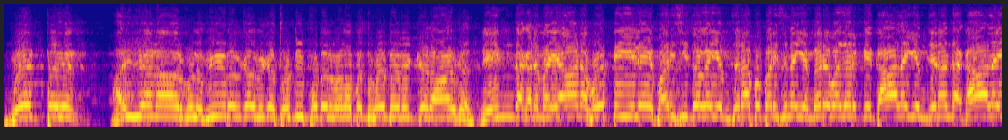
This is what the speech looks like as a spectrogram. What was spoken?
வேட்டையன் ஐயனார் குழு வீரர்கள் மிக துடிப்புடன் வளம் வந்து கொண்டிருக்கிறார்கள். இந்த கடுமையான போட்டியிலே பரிசு தொகையும் சிறப்பு பரிசினையும் பெறுவதற்கு காலையும் சிறந்த காலை.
